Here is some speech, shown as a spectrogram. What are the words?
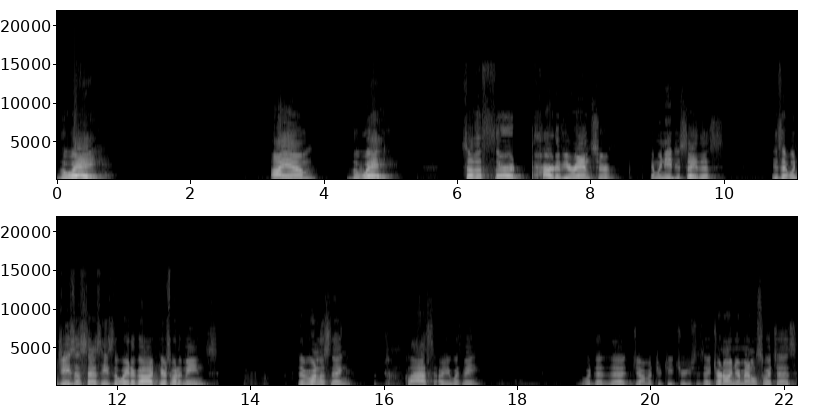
the way. I am the way. So, the third part of your answer, and we need to say this, is that when Jesus says he's the way to God, here's what it means. Is everyone listening? Class, are you with me? What the, the geometry teacher used to say, turn on your mental switches.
